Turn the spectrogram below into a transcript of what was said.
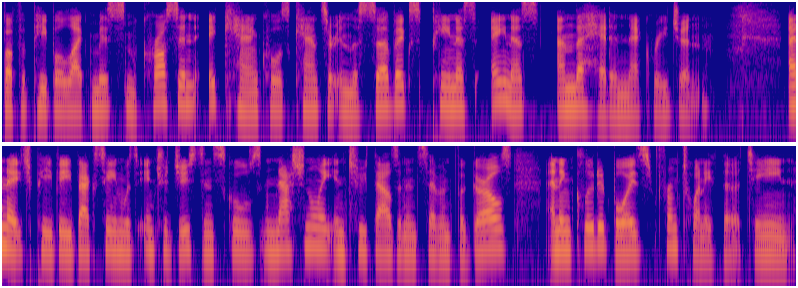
But for people like Miss McCrossin, it can cause cancer in the cervix, penis, anus, and the head and neck region. An HPV vaccine was introduced in schools nationally in 2007 for girls and included boys from 2013.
